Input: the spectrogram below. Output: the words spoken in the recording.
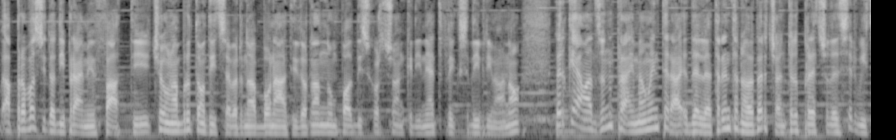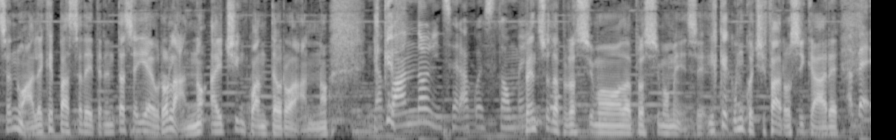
a proposito di Prime, infatti, c'è una brutta notizia per noi abbonati, tornando un po' al discorso anche di Netflix di prima, no? Perché Amazon Prime aumenterà del 39% il prezzo del servizio annuale che passa dai 36 euro l'anno ai 50 euro l'anno. Da che- quando inizierà questo aumento? Penso dal prossimo, dal prossimo mese, il che comunque ci fa rosicare Vabbè,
